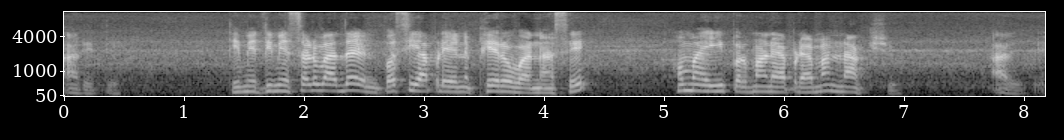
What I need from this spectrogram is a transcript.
આ રીતે. ધીમે ધીમે સડવા દે ને પછી આપણે એને ફેરવવાના છે. હમણાં એ પ્રમાણે આપણે આમાં નાખશું. આ રીતે.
